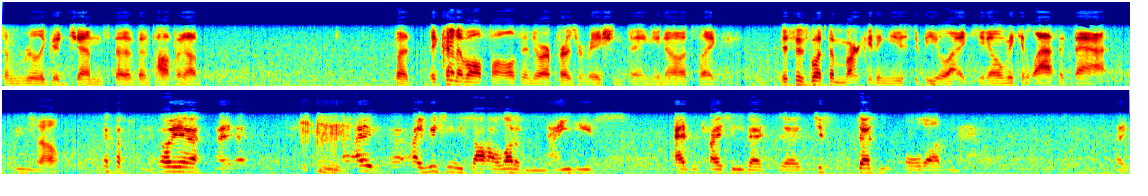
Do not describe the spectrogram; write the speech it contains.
some really good gems that have been popping up, but it kind of all falls into our preservation thing. You know, it's like this is what the marketing used to be like. You know, and we can laugh at that. Mhm. So oh yeah, I, I I I recently saw a lot of '90s advertising that uh, just doesn't hold up now. Like,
